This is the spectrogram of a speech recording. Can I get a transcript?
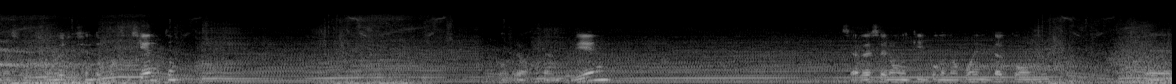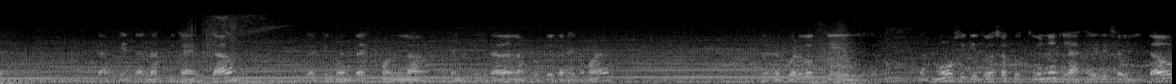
resolución de 800 por 600 corre bastante bien. A pesar de ser un equipo que no cuenta con eh, tarjeta gráfica dedicada ya que cuenta es con la, integrada en la propia tarjeta madre. Les recuerdo que las músicas y todas esas cuestiones las he deshabilitado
